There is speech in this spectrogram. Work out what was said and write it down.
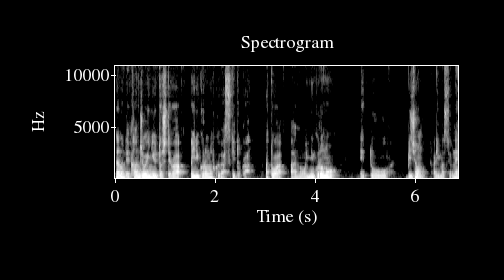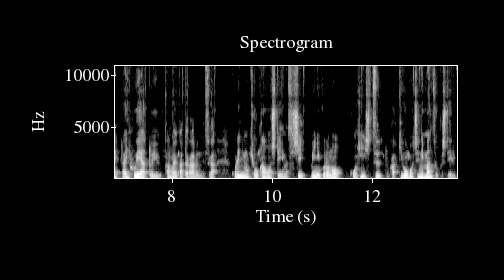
なので、感情移入としては、ユニクロの服が好きとか、あとは、あの、ユニクロの、えっと、ビジョンありますよね。ライフウェアという考え方があるんですが、これにも共感をしていますし、ユニクロのこう品質とか着心地に満足している。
